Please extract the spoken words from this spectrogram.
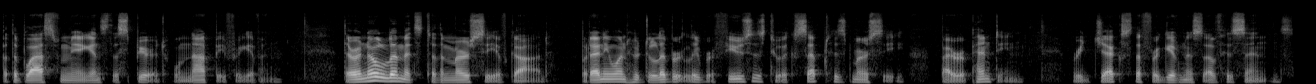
but the blasphemy against the Spirit will not be forgiven. There are no limits to the mercy of God, but anyone who deliberately refuses to accept his mercy by repenting rejects the forgiveness of his sins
